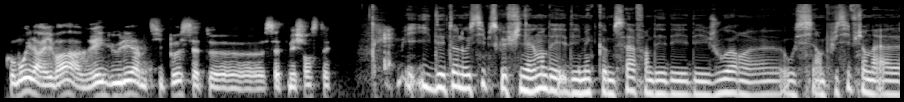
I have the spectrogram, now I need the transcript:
comment il arrivera à réguler un petit peu cette, euh, cette méchanceté. il détonne aussi parce que finalement des, mecs comme ça, enfin des, des, joueurs euh, aussi impulsifs, il y en a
